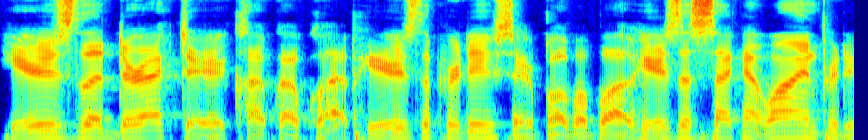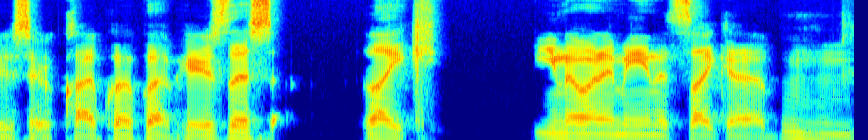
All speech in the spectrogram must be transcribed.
here's the director, clap, clap, clap. Here's the producer, blah blah blah. Here's the second line producer, clap, clap, clap. Here's this, like, you know what I mean? It's like a, hmm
